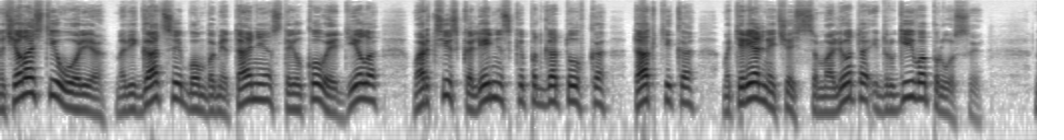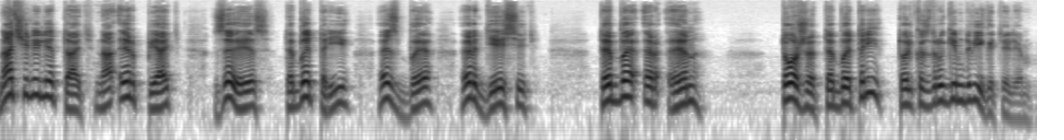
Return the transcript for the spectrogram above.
Началась теория, навигация, бомбометание, стрелковое дело, марксистско-ленинская подготовка, тактика, материальная часть самолета и другие вопросы. Начали летать на Р-5, ЗС, ТБ-3, СБ, Р-10, ТБ-РН, тоже ТБ-3, только с другим двигателем.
